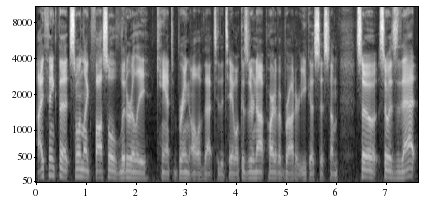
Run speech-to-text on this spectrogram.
I think that someone like Fossil literally can't bring all of that to the table because they're not part of a broader ecosystem. So so as that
